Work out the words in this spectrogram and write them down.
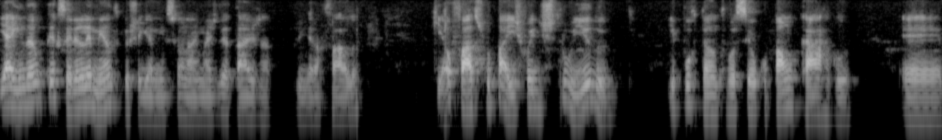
E ainda um terceiro elemento que eu cheguei a mencionar em mais detalhes na primeira fala, que é o fato de que o país foi destruído e, portanto, você ocupar um cargo é,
